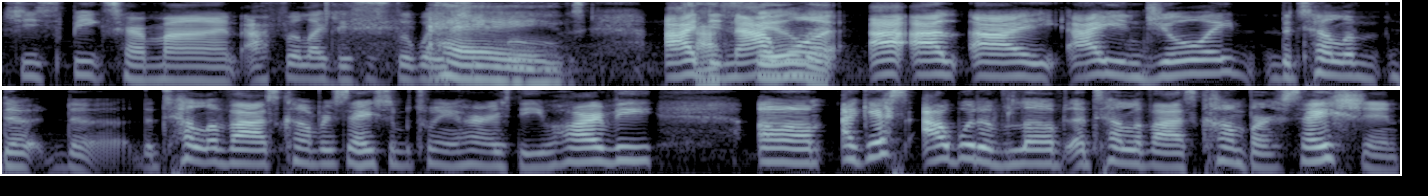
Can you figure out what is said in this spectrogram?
She speaks her mind. I feel like this is the way hey, she moves. I did I not want. I, I I I enjoyed the tele the, the the televised conversation between her and Steve Harvey. Um, I guess I would have loved a televised conversation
